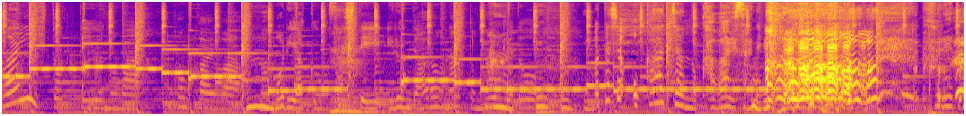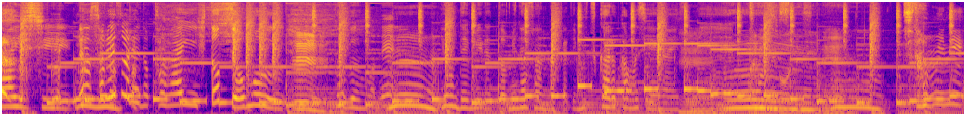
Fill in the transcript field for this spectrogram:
可愛い人っていうのは今回は、うん。まあ、森谷君を指しているんだろうなと思うけど、私はお母ちゃんの可愛さに 触れたいしだからそれぞれの可愛い人って思ううん部分をね、うん。読んでみると皆さんの中で見つかるかもしれないですね。うん。そうですね。ちなみに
